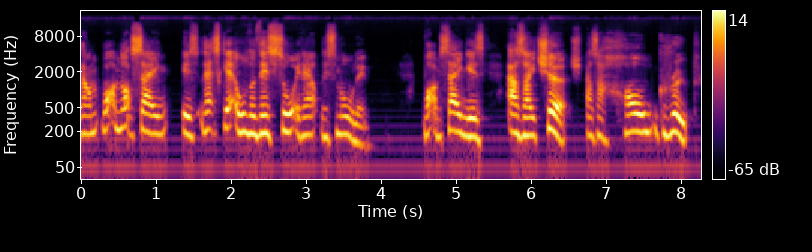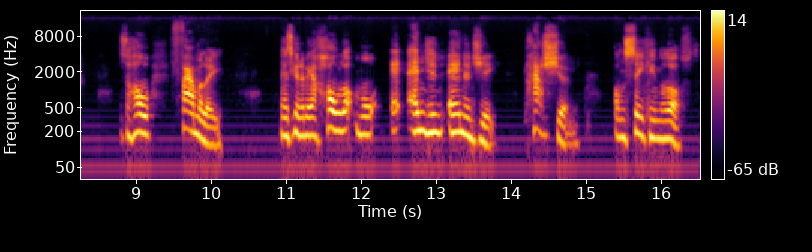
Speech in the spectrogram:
Now, what I'm not saying is let's get all of this sorted out this morning. What I'm saying is, as a church, as a whole group, as a whole family, there's going to be a whole lot more energy, passion on seeking the lost.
